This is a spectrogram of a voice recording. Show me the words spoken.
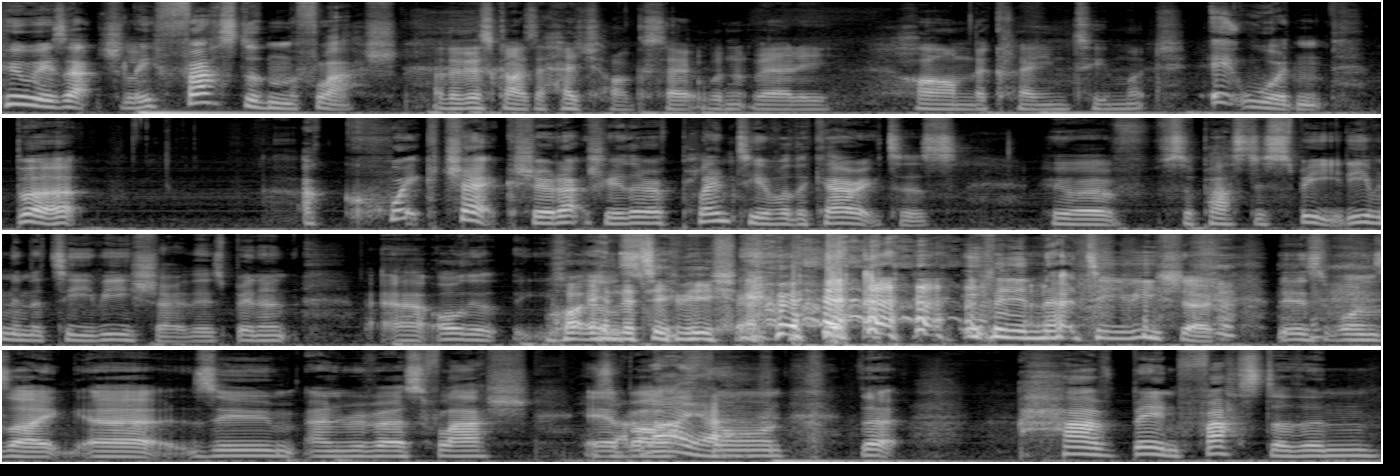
who is actually faster than the Flash. Although this guy's a hedgehog, so it wouldn't really harm the claim too much. It wouldn't, but a quick check showed actually there are plenty of other characters who have surpassed his speed. Even in the TV show, there's been an uh, all the What in the TV show? even in that TV show, there's ones like uh, Zoom and Reverse Flash, He's a Eobard liar. Thawne that have been faster than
